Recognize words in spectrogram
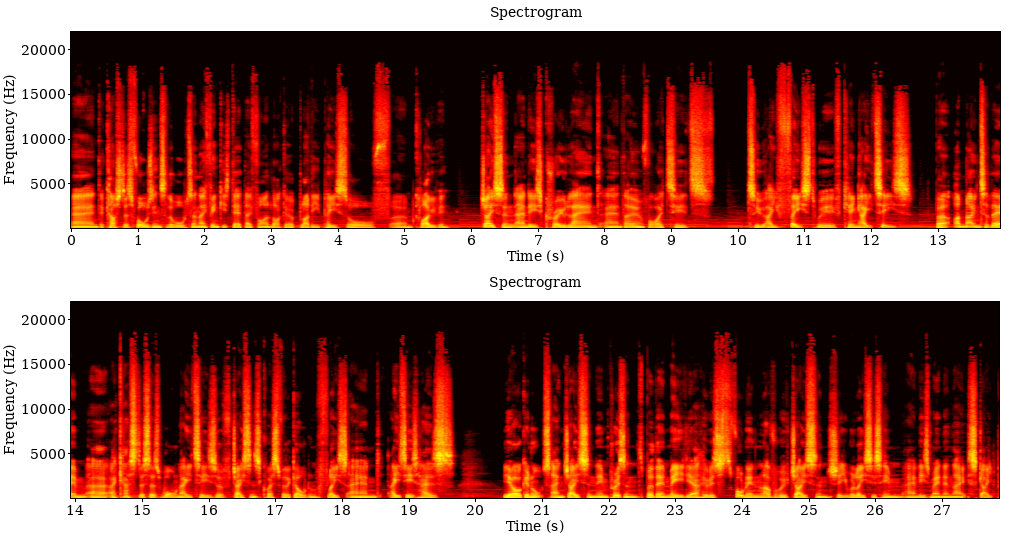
and Custis falls into the water and they think he's dead. They find like a bloody piece of um, clothing. Jason and his crew land and they're invited to a feast with King Aetes. But unknown to them, uh, Acastus has warned Aetes of Jason's quest for the Golden Fleece, and Aetes has the Argonauts and Jason imprisoned, but then Medea, who is fallen in love with Jason, she releases him and his men and they escape.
